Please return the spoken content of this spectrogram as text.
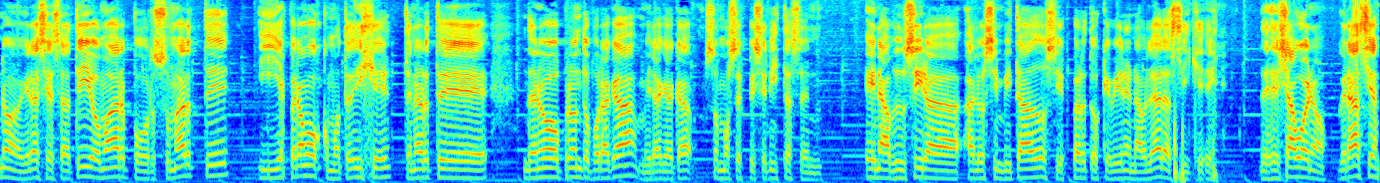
No, gracias a ti, Omar, por sumarte. Y esperamos, como te dije, tenerte de nuevo pronto por acá. Mirá que acá somos especialistas en, en abducir a, a los invitados y expertos que vienen a hablar, así que desde ya, bueno, gracias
